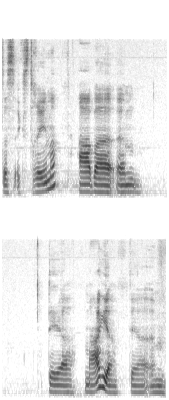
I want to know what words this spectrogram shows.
das Extreme, aber ähm, der Magier, der, ähm,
